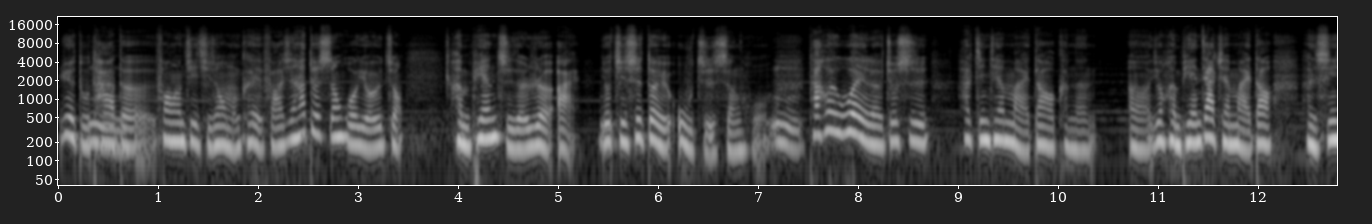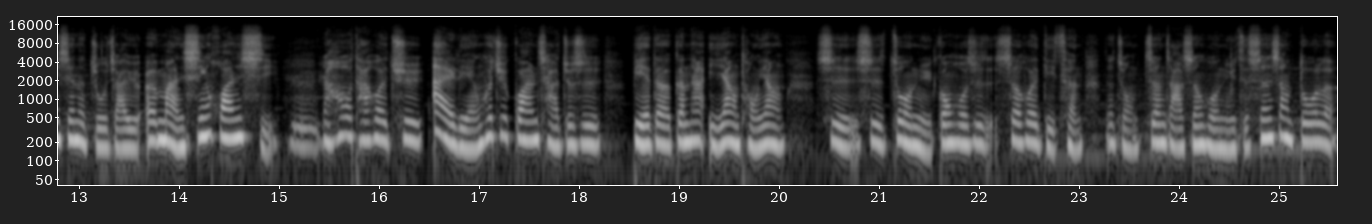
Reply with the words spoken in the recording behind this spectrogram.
阅读他的放浪记，其中我们可以发现，他对生活有一种很偏执的热爱，尤其是对于物质生活。嗯，他会为了就是。他今天买到可能，呃，用很便宜价钱买到很新鲜的竹荚鱼，而满心欢喜。嗯，然后他会去爱莲，会去观察，就是。别的跟她一样，同样是是做女工或是社会底层那种挣扎生活女子，身上多了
